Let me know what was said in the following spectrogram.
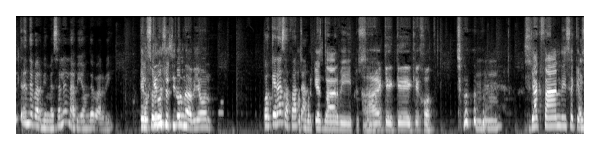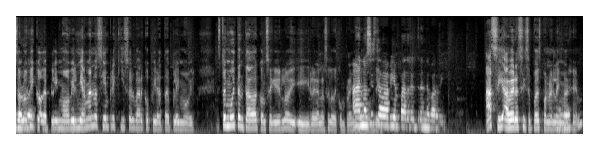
el tren de Barbie, me sale el avión de Barbie. ¿Por qué necesito un avión? Porque era zapata. Pues porque es Barbie. Pues Ah, qué, qué, qué hot. Jack Fan dice que el zoológico de Playmobil. Mi hermano siempre quiso el barco pirata de Playmobil. Estoy muy tentado a conseguirlo y, regalárselo de cumpleaños. Ah, no, sí estaba bien padre el tren de Barbie. Ah, sí, a ver si se puedes poner la imagen.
